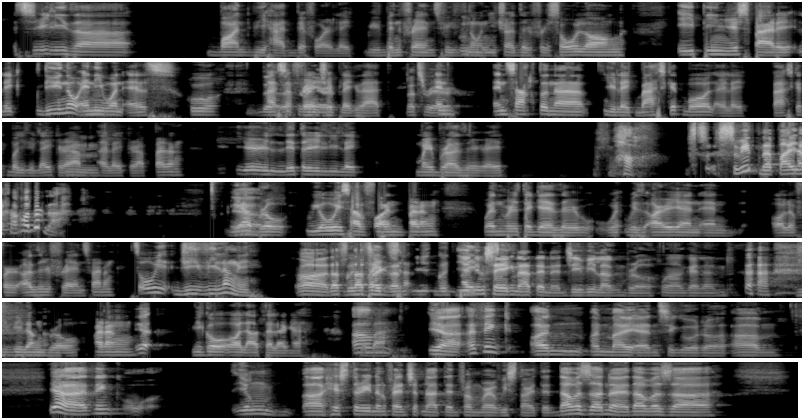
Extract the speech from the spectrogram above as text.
it's really the bond we had before. Like we've been friends, we've known Mhm. each other for so long. 18 years pare. Like do you know Mhm. anyone else who Th- has a friendship rare. like that? That's And rare. and sakto na you like basketball, I like basketball, you like rap, Mm. I like rap. Parang you're literally like my brother, right? Wow. Sweet na. Payak ako dun ah. Yeah, Yeah. bro. We always have fun. Parang when we're together w- with Aryan and all of our other friends, parang it's always GV lang eh. Oh, that's Good that's like vibes y- good yun yung saying natin eh, GV lang bro, mga ganun. GV lang, bro. Parang Yeah. We go all out talaga. Diba? um yeah, I think on on my end siguro. Um yeah, I think yung uh, history ng friendship natin from where we started. That was ano eh, that was uh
